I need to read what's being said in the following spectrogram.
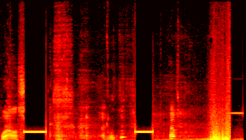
Well, What the?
